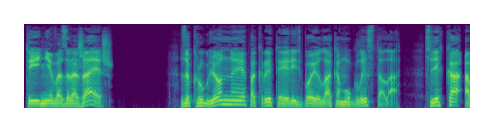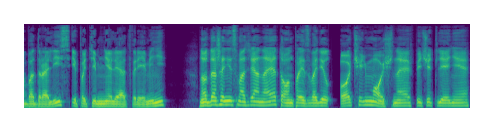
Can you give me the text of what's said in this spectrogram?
«Ты не возражаешь?» Закругленные, покрытые резьбой и лаком углы стола слегка ободрались и потемнели от времени, но даже несмотря на это он производил очень мощное впечатление.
